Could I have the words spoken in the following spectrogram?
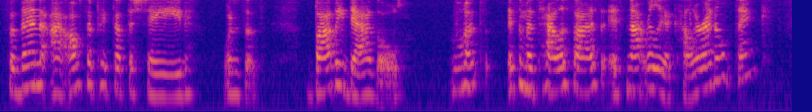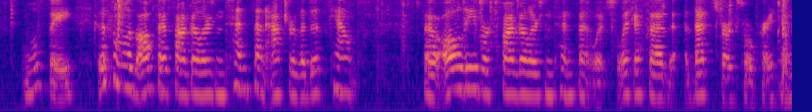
So then I also picked up the shade, what is this? Bobby Dazzled. What? It's a metallicized. It's not really a color, I don't think. We'll see. This one was also $5.10 after the discount. So all these were $5.10, which like I said, that's drugstore pricing.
